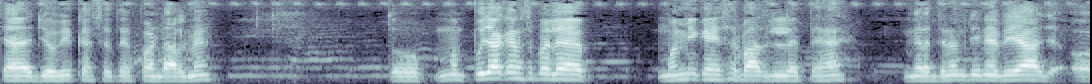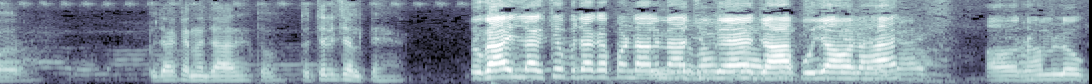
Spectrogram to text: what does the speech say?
चाहे जो भी कर सकते हैं, पंडाल में। तो पूजा करने से पहले मम्मी का आशीर्वाद ले लेते हैं। मेरा जन्मदिन है भी आज और पूजा करने जा रहे हैं तो तो चलिए चलते हैं। तो गाय लक्ष्मी पूजा का पंडाल में आ चुके हैं, जहाँ पूजा होना है। और हम लोग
